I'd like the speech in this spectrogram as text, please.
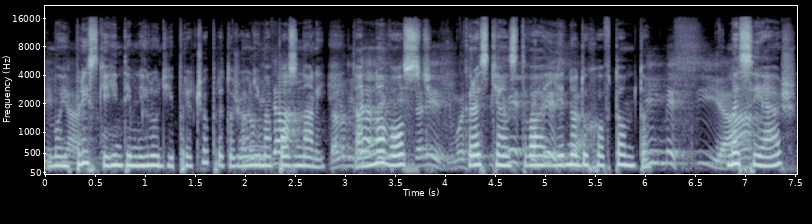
mojich blízkych, intimných ľudí. Prečo? Pretože oni ma poznali. Tá novosť kresťanstva je jednoducho v tomto. Mesiáš,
